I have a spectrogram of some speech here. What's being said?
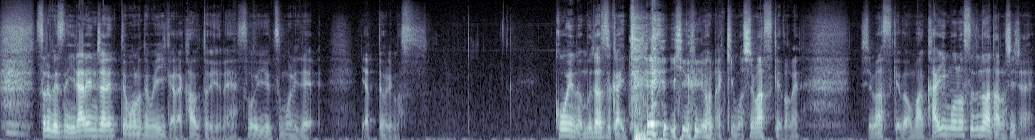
それ別にいらねえんじゃねってものでもいいから買うというねそういうつもりでやっております。こういうの無駄遣いっていうような気もしますけどね。しますけどまあ買い物するのは楽しいじゃない。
